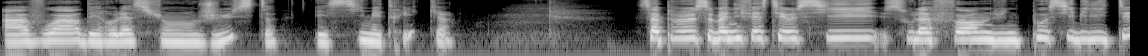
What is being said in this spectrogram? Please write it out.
à avoir des relations justes et symétriques. Ça peut se manifester aussi sous la forme d'une possibilité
